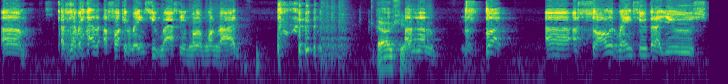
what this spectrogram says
Um, I've never had a fucking rain suit last me more than one ride. Oh shit! Um, but uh, a solid rain suit that I use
